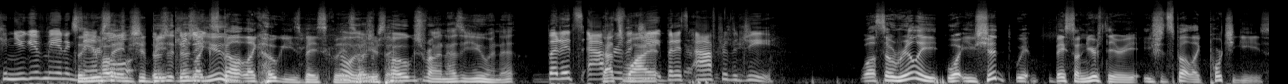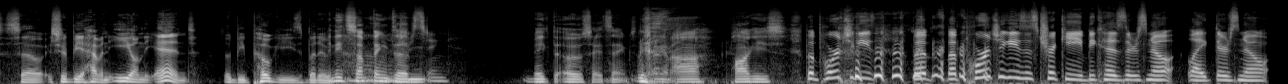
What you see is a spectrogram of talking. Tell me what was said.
Can you give me an So you're example? saying you should be There's a- there's a like U. spell it like hoagies, basically. No, is what there's you're a saying. Pogues run has a U in it. but it's after That's the why- G. But it's after the G. Well, so really, what you should, based on your theory, you should spell it like Portuguese. So it should be have an e on the end. So it'd be pogies, but it It would needs something Oh, to interesting. make the O say things. thing. So I'm thinking ah, Poggies. But Portuguese, but but Portuguese is tricky because there's no like there's no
